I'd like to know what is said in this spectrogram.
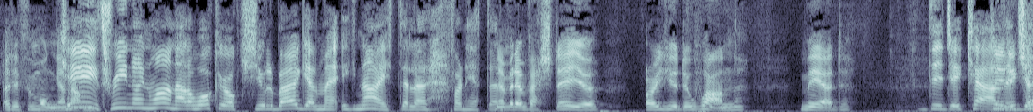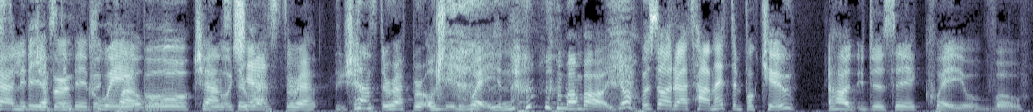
Ja, det är för många namn. K391, Alan Walker och Julie Bergan med Ignite eller vad den heter. Nej men den värsta är ju Are You The One med DJ Khaled, DJ Justin, Khaled, Bieber, Justin Bieber, Quavo, Quavo, Chance, och the Chance. Rapper, Chance the Rapper och Lil Wayne. Man bara ja. Vad sa du att han hette på Q? Jaha, du säger Quavo.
